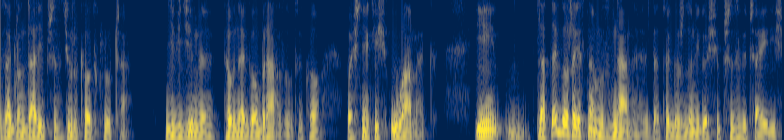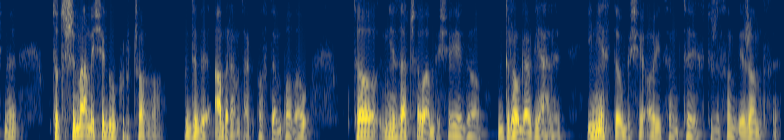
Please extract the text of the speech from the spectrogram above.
zaglądali przez dziurkę od klucza. Nie widzimy pełnego obrazu, tylko właśnie jakiś ułamek. I dlatego, że jest nam znany, dlatego, że do niego się przyzwyczailiśmy, to trzymamy się go kurczowo. Gdyby Abram tak postępował, to nie zaczęłaby się jego droga wiary i nie stałby się ojcem tych, którzy są wierzący.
